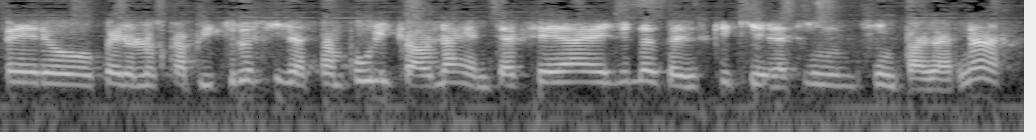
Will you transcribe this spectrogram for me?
pero, pero los capítulos que ya están publicados la gente accede a ellos las veces que quiera sin, sin pagar nada.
